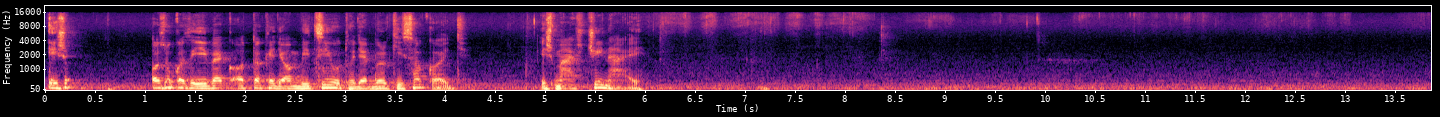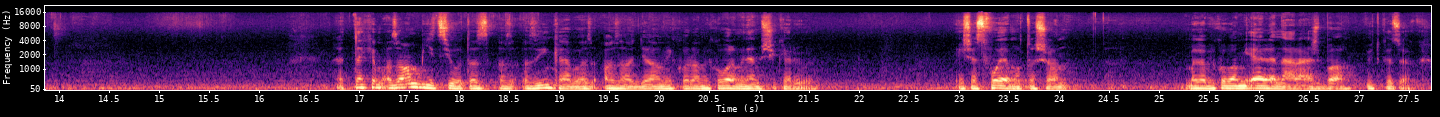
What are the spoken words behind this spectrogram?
És azok az évek adtak egy ambíciót, hogy ebből kiszakadj? És más csinálj? Hát nekem az ambíciót az, az, az inkább az, az adja, amikor, amikor valami nem sikerül. És ez folyamatosan, meg amikor valami ellenállásba ütközök.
